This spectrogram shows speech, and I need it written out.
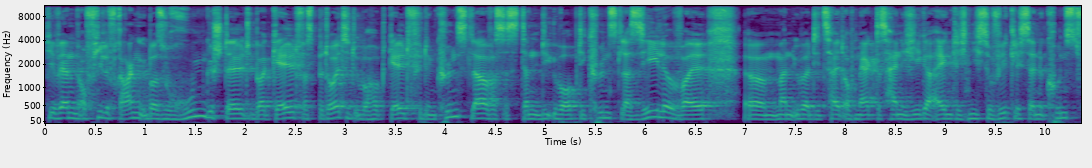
Hier werden auch viele Fragen über so Ruhm gestellt, über Geld. Was bedeutet überhaupt Geld für den Künstler? Was ist dann die, überhaupt die Künstlerseele? Weil äh, man über die Zeit auch merkt, dass Heine Jäger eigentlich nicht so wirklich seine Kunst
